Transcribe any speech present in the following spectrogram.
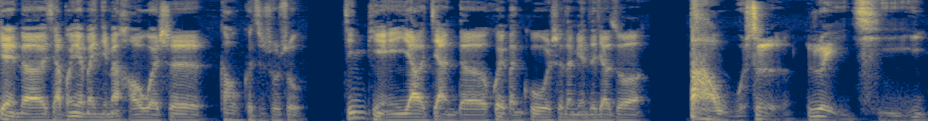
亲爱的小朋友们，你们好，我是高个子叔叔。今天要讲的绘本故事的名字叫做《大武士瑞奇》，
